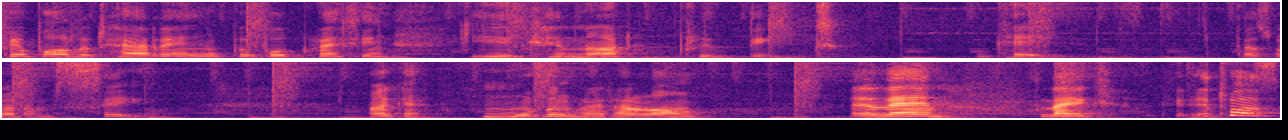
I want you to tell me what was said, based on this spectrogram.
people retiring, people crashing, you cannot predict. Okay, that's what I'm saying. Okay, moving right along, and then like it was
